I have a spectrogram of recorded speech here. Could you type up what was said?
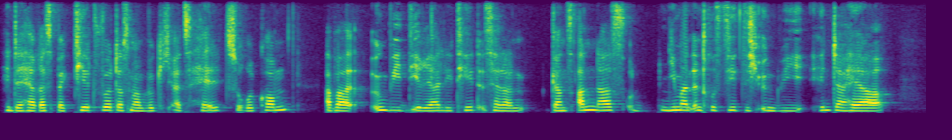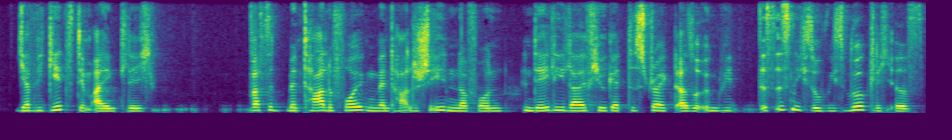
hinterher respektiert wird, dass man wirklich als Held zurückkommt. Aber irgendwie die Realität ist ja dann ganz anders und niemand interessiert sich irgendwie hinterher, ja, wie geht's dem eigentlich? Was sind mentale Folgen, mentale Schäden davon? In daily life you get distracted. Also irgendwie, das ist nicht so, wie es wirklich ist.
